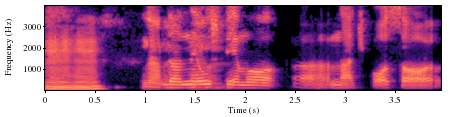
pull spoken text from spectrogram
Mhm. Da, da ne uspijemo uh, naći posao.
